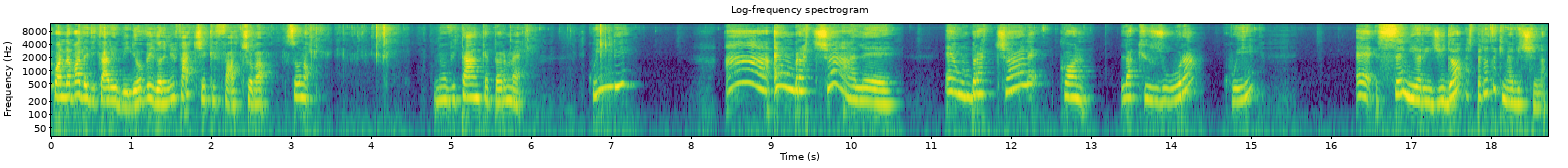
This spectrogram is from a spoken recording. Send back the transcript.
quando vado ad editare i video vedo le mie facce che faccio? Ma sono novità anche per me. Quindi? Ah è un bracciale. È un bracciale con la chiusura qui. È semi rigido aspettate che mi avvicino.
